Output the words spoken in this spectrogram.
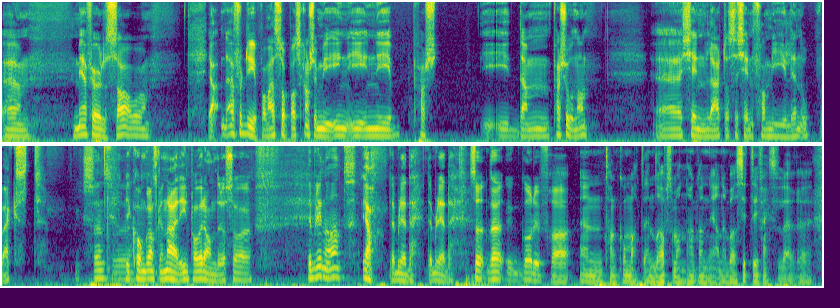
Um, med følelser og Ja, jeg fordypa meg såpass kanskje mye inn, inn i, pers i, i de personene. Eh, kjenn, lært også kjenn familien, oppvekst. Vi kom ganske nære inn på hverandre, og så det blir noe annet. Ja, det ble det. Det ble det. Så da går du fra en tanke om at en drapsmann Han kan gjerne bare sitte i fengsel der eh,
